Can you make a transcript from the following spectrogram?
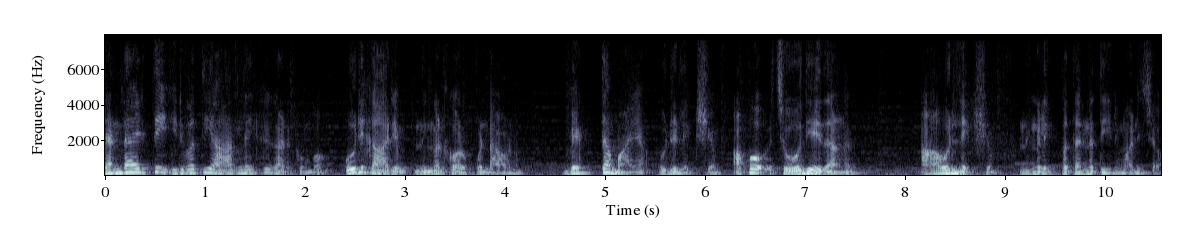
രണ്ടായിരത്തി ഇരുപത്തി ആറിലേക്ക് കടക്കുമ്പോൾ ഒരു കാര്യം നിങ്ങൾക്ക് ഉറപ്പുണ്ടാവണം. വ്യക്തമായ ഒരു ലക്ഷ്യം. അപ്പോൾ ചോദ്യം ഇതാണ് ആ ഒരു ലക്ഷ്യം നിങ്ങൾ ഇപ്പം തന്നെ തീരുമാനിച്ചോ?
